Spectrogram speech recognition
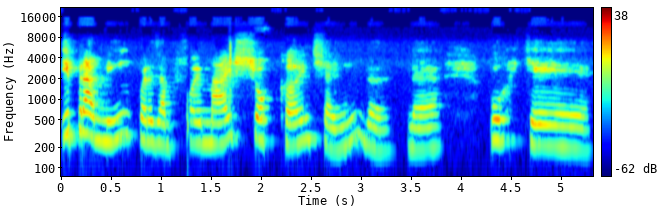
E para mim, por exemplo, foi mais chocante ainda, né? Porque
